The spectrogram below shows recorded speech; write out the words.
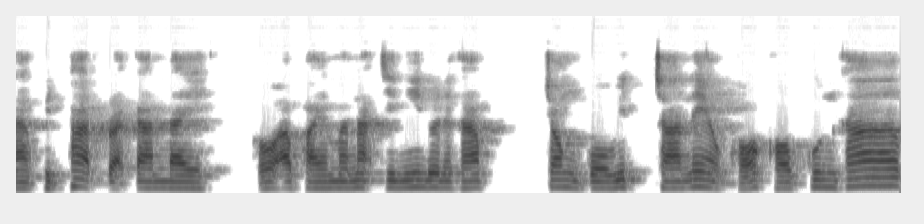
หากผิดพลาดประการใด ขออภัยมาณที่นี้ด้วยนะครับ ช่องโควิดชาแนลขอขอบคุณครับ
